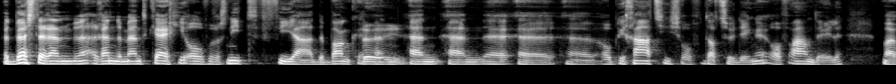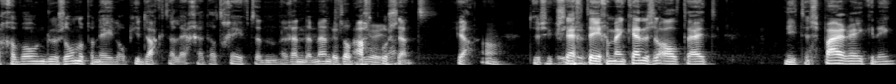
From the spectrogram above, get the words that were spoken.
Het beste ren- rendement krijg je overigens niet via de banken Nee. en, en, en eh, eh, obligaties of dat soort dingen, of aandelen, maar gewoon door zonnepanelen op je dak te leggen. Dat geeft een rendement van dat 8%. meer, ja? ja. Oh. Dus ik zeg tegen mijn kennissen altijd, niet een spaarrekening,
